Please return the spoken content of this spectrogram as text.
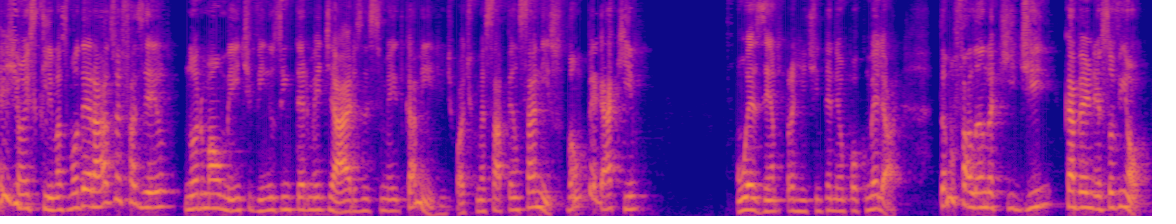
regiões climas moderados vai fazer normalmente vinhos intermediários nesse meio do caminho. A gente pode começar a pensar nisso. Vamos pegar aqui um exemplo para a gente entender um pouco melhor. Estamos falando aqui de Cabernet Sauvignon.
